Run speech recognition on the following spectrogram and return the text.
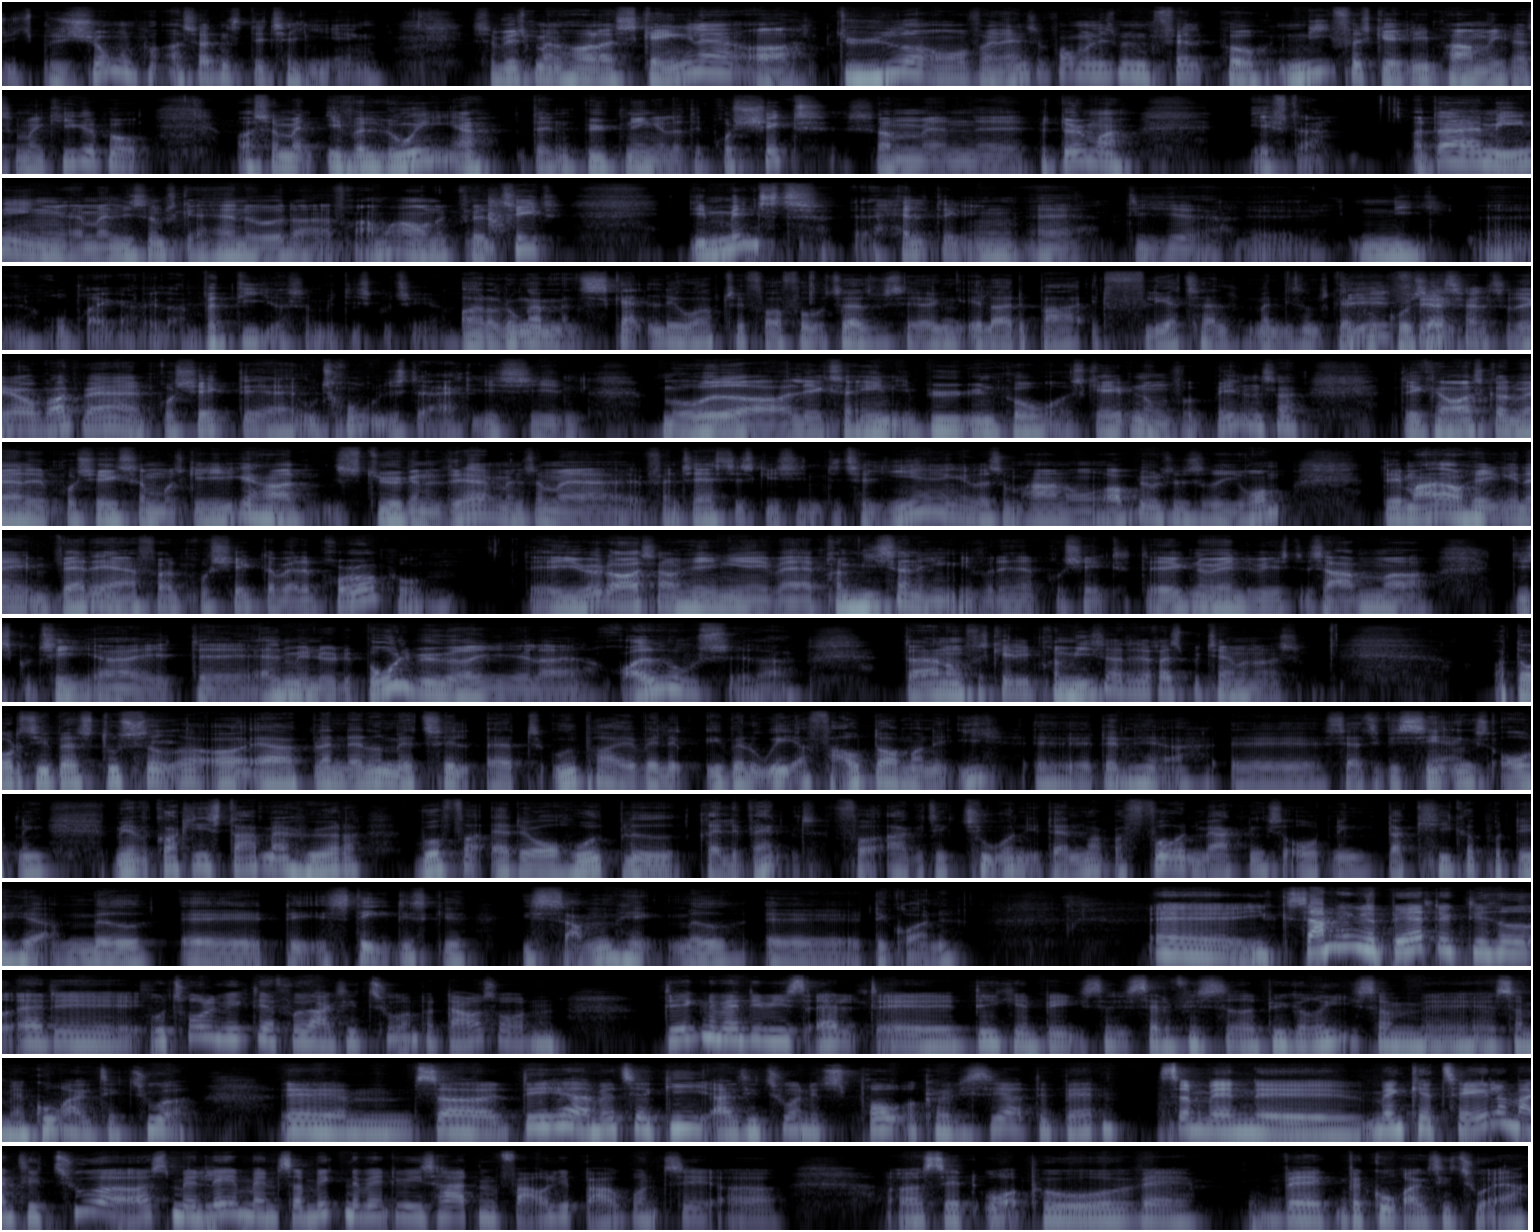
disposition, og så dens detaljering. Så hvis man holder skala og dyder over for hinanden, så får man ligesom en felt på ni forskellige parametre, som man kigger på, og så man evaluerer den bygning eller det projekt, som man øh, bedømmer efter. Og der er meningen, at man ligesom skal have noget, der er fremragende kvalitet, i mindst halvdelen af de her øh, ni øh, rubrikker, eller værdier, som vi diskuterer. Og er der nogle af man skal leve op til for at få certificering, eller er det bare et flertal, man ligesom skal kunne krydse Det er et flertal, så det kan jo godt være, at et projekt det er utrolig stærkt i sin måde at lægge sig ind i byen på og skabe nogle forbindelser. Det kan også godt være, at det er et projekt, som måske ikke har styrkerne der, men som er fantastisk i sin detaljering, eller som har nogle oplevelsesrige rum. Det er meget afhængigt af, hvad det er for et projekt, og hvad det prøver på. Det er i øvrigt også afhængigt af, hvad er præmisserne egentlig for det her projekt. Det er ikke nødvendigvis det samme at diskutere et øh, almindeligt boligbyggeri, eller et rådhus, eller der er nogle forskellige præmisser, og det respekterer man også. Og Dorte Sibas, du sidder og er blandt andet med til at udpege og evaluere fagdommerne i øh, den her øh, certificeringsordning. Men jeg vil godt lige starte med at høre dig, hvorfor er det overhovedet blevet relevant for arkitekturen i Danmark at få en mærkningsordning, der kigger på det her med øh, det æstetiske i sammenhæng med øh, det grønne? Øh, I sammenhæng med bæredygtighed er det utrolig vigtigt at få arkitekturen på dagsordenen det er ikke nødvendigvis alt øh, DGNB-certificeret byggeri, som, øh, som er god arkitektur. Øhm, så det her er med til at give arkitekturen et sprog og kvalificere debatten. Så man, øh, man kan tale om arkitektur også med lægmænd, som ikke nødvendigvis har den faglige baggrund til at, at sætte ord på, hvad, hvad, hvad god arkitektur er.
